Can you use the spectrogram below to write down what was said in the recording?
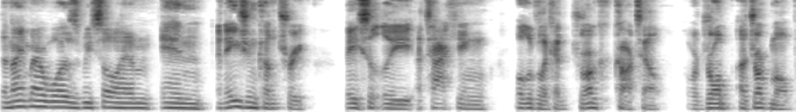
The nightmare was we saw him in an Asian country basically attacking what looked like a drug cartel or drug, a drug mob.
